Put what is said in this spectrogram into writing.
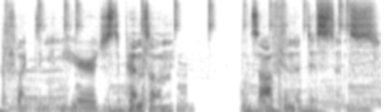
reflecting in here. It just depends on what's off in the distance.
